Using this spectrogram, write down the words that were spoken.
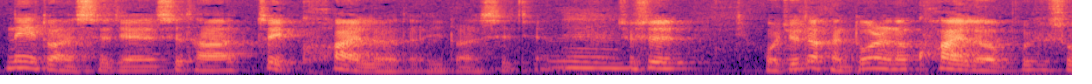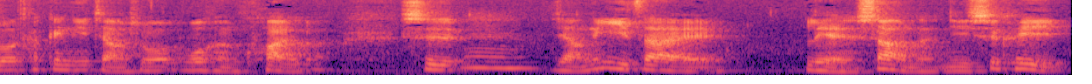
那段时间是他最快乐的一段时间，嗯，就是我觉得很多人的快乐不是说他跟你讲说我很快乐，是洋溢在脸上的，你是可以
